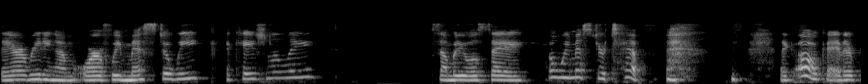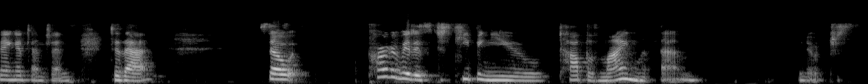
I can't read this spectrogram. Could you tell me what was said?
they are reading them. Or if we missed a week occasionally, somebody will say, oh, we missed your tip. like, oh, okay, they're paying attention to that. So part of it is just keeping you top of mind with them. You know just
